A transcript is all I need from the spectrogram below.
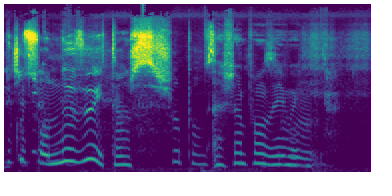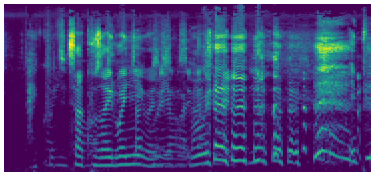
Du coup, son neveu est un chimpanzé. un chimpanzé, oui. Bah, écoute, C'est un cousin éloigné, Ouais. Et puis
